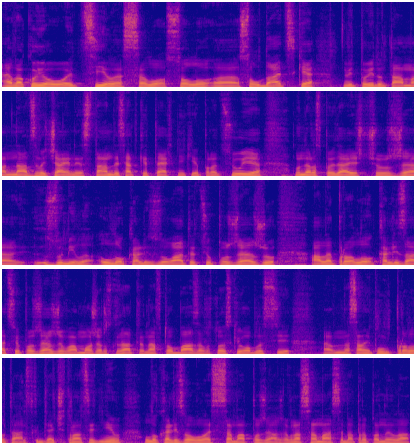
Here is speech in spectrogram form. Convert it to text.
евакуйовують ціле село Соло, е, Солдатське. Відповідно, там надзвичайний стан. Десятки техніки працює. Вони розповідають, що вже зуміли локалізувати цю пожежу. Але про локалізацію пожежі вам може розказати нафтобаза в Ростовській області е, населений пункт Пролетарськ, де 14 днів локалізовувалася сама пожежа. Вона сама себе припинила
